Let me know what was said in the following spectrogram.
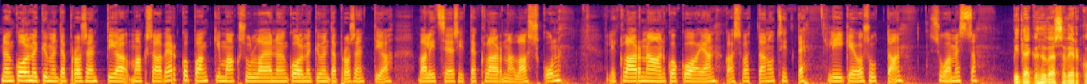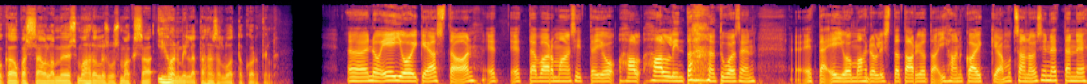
noin 30 prosenttia maksaa verkkopankkimaksulla ja noin 30 prosenttia valitsee sitten Klarna-laskun. Eli Klarna on koko ajan kasvattanut sitten liikeosuuttaan Suomessa. Pitääkö hyvässä verkkokaupassa olla myös mahdollisuus maksaa ihan millä tahansa luottokortilla? No ei oikeastaan, Et, että varmaan sitten jo hallinta tuo sen, että ei ole mahdollista tarjota ihan kaikkea, mutta sanoisin, että ne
